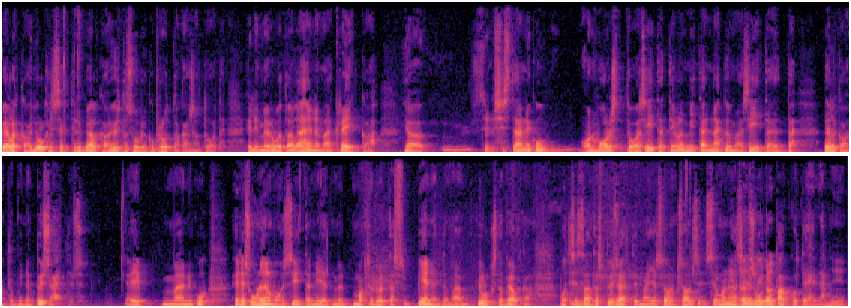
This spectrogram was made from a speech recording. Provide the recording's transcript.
velkaa, julkisen sektorin velka on yhtä suuri kuin bruttokansantuote. Eli me ruvetaan lähenemään Kreikkaa. Ja siis tämä niin kuin on huolestuttavaa siitä, että ei ole mitään näkymää siitä, että velkaantuminen pysähtyisi ei mä en niin kuin edes unelmoi siitä niin, että me ruvettaisiin pienentämään julkista velkaa, mutta se mm. saataisiin pysähtymään ja se on, se on semmoinen niin, asia, mikä on pakko tehdä. Niin.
